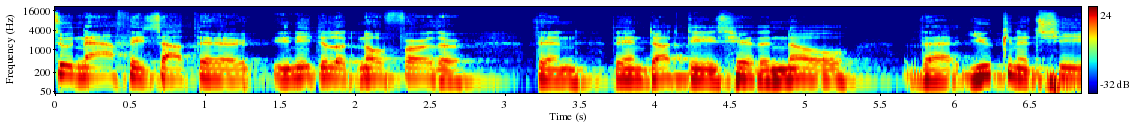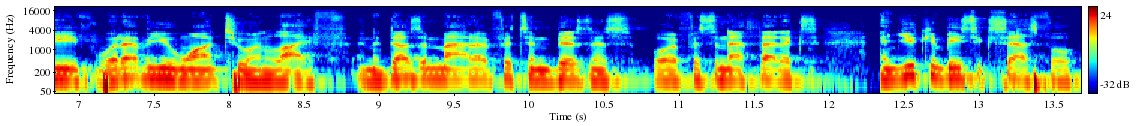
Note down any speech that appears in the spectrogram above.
student athletes out there, you need to look no further than the inductees here to know that you can achieve whatever you want to in life. And it doesn't matter if it's in business or if it's in athletics. And you can be successful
